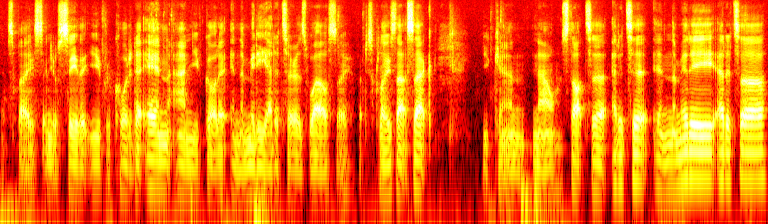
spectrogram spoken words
hit Space, and you'll see that you've recorded it in, and you've got it in the MIDI editor as well. So if I just close that sec, you can now start to edit it in the MIDI editor.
